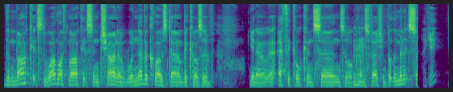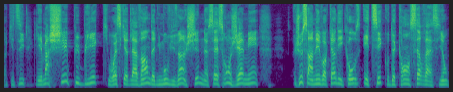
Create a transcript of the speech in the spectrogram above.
the markets, the wildlife markets in China were never closed down because of, you know, ethical concerns or mm-hmm. conservation. But the minute so- OK? Donc, il dit les marchés publics où est-ce qu'il y a de la vente d'animaux vivants en Chine ne cesseront jamais juste en invoquant des causes éthiques ou de conservation.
